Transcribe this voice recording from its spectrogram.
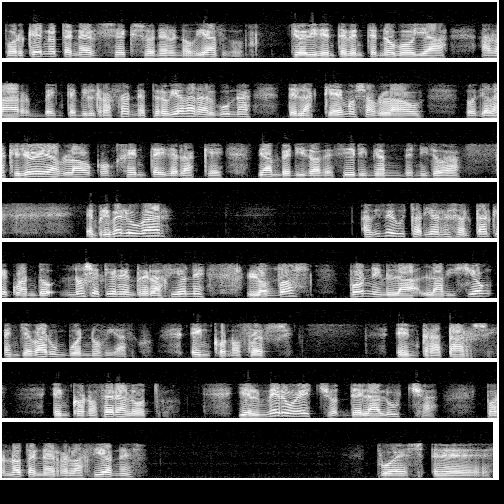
¿Por qué no tener sexo en el noviazgo? Yo evidentemente no voy a, a dar veinte mil razones, pero voy a dar algunas de las que hemos hablado o de las que yo he hablado con gente y de las que me han venido a decir y me han venido a... En primer lugar, a mí me gustaría resaltar que cuando no se tienen relaciones, los dos ponen la, la visión en llevar un buen noviazgo, en conocerse, en tratarse, en conocer al otro. Y el mero hecho de la lucha por no tener relaciones, pues eh,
